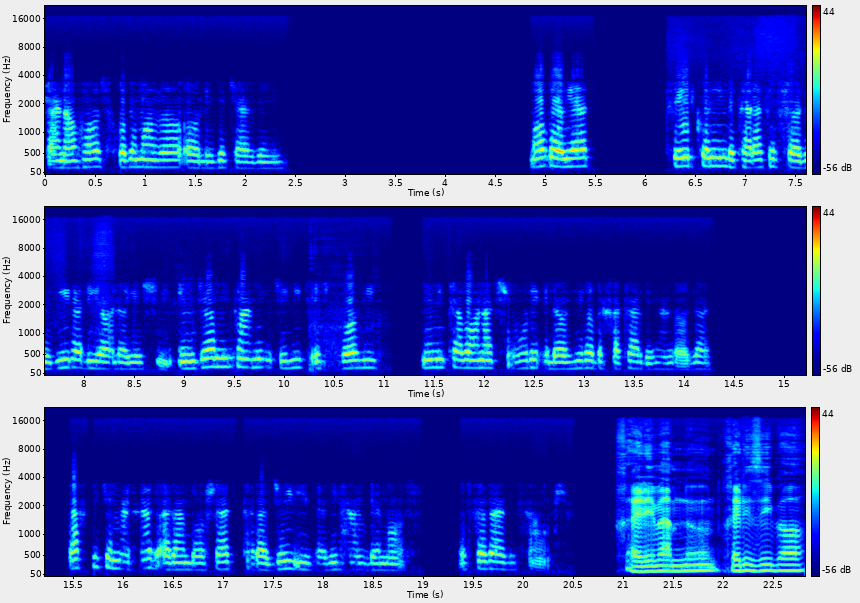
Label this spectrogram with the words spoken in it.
بناهاست خودمان را آلوده کرده. ما باید سیر کنیم به طرف سادگی و بیالایشی. اینجا می‌فهمیم که هیچ اشتباهی نمی‌تواند شعور الهی را به خطر بیندازد. وقتی که مرکز عدم باشد توجه ایزدی هم به ماست. استاد عزیز سماش خیلی ممنون. خیلی زیبا.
